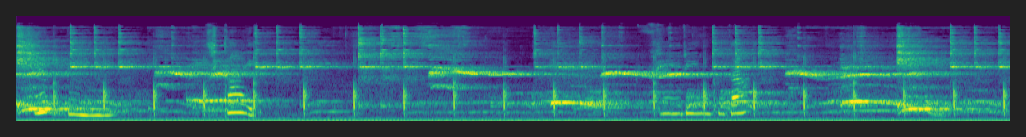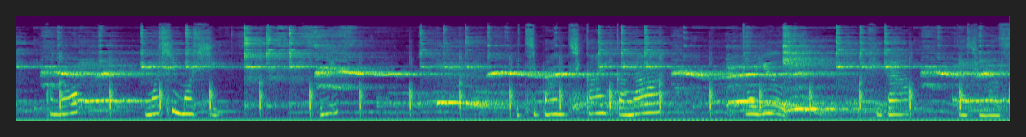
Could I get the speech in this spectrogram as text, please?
should be に近いフィーリングがこのもしもし。一番近いかなという気がいたします。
